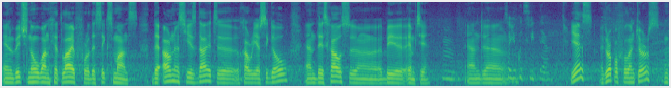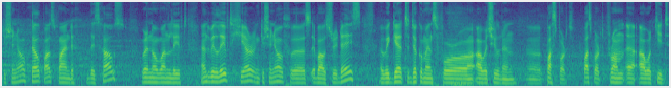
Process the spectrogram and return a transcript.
in which no one had lived for the six months. The owner has died uh, four years ago, and this house uh, be empty. Mm. And uh, so you could sleep there. Yes, a group of volunteers in Kishinev helped us find this house where no one lived. And we lived here in Kishinev uh, about three days. We get documents for our children, uh, passport, passport from uh, our kid.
